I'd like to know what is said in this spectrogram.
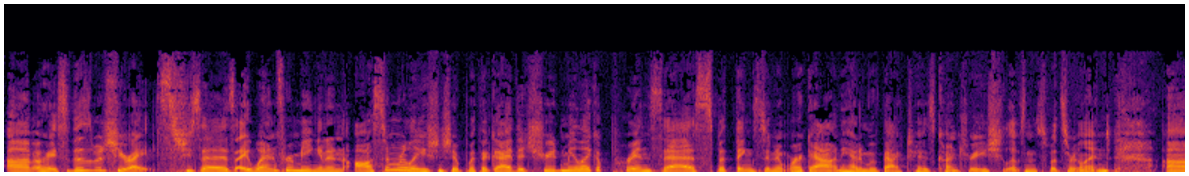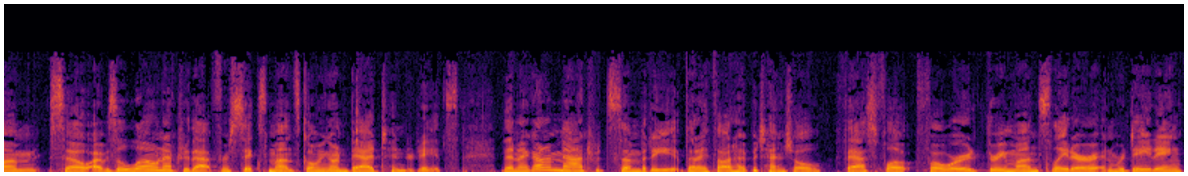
Um, okay, so this is what she writes. She says, I went from being in an awesome relationship with a guy that treated me like a princess, but things didn't work out and he had to move back to his country. She lives in Switzerland. Um, so I was alone after that for six months going on bad Tinder dates. Then I got a match with somebody that I thought had potential. Fast forward three months later, and we're dating.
